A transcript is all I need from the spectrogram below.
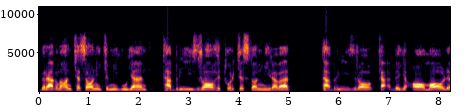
به رغم آن کسانی که می‌گویند تبریز راه ترکستان می‌رود تبریز را کعبه آمال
